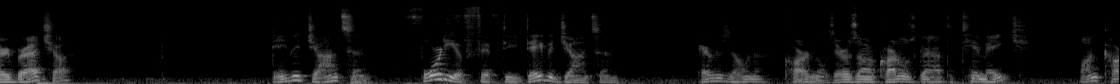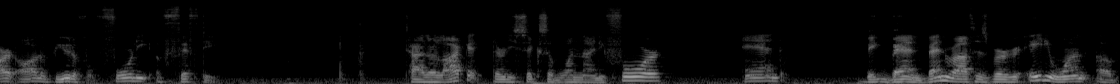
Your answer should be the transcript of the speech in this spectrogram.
Terry Bradshaw. David Johnson. 40 of 50. David Johnson. Arizona Cardinals. Arizona Cardinals going out to Tim H. On card auto beautiful. 40 of 50. Tyler Lockett. 36 of 194. And Big Ben. Ben Roethlisberger. 81 of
